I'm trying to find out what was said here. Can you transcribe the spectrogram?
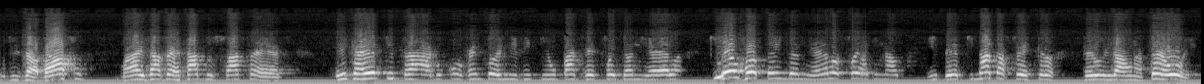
o desabafo, mas a verdade dos fatos é essa. Diga ele que traga o convênio 2021 para dizer que foi Daniela, que eu votei em Daniela, foi Aguinaldo Ribeiro, que nada fez pelo, pelo Iraúna até hoje.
